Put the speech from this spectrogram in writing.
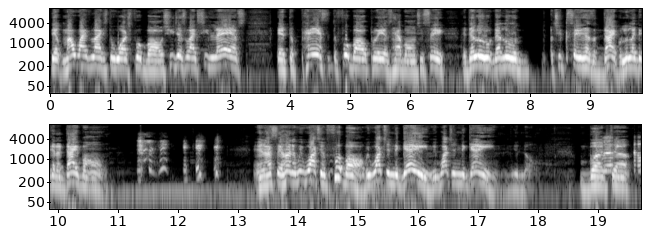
that my wife likes to watch football. She just like she laughs at the pants that the football players have on. She say that that little that little she say it has a diaper, look like they got a diaper on. and I say, honey, we watching football. We watching the game. We watching the game. You know. But well, uh,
